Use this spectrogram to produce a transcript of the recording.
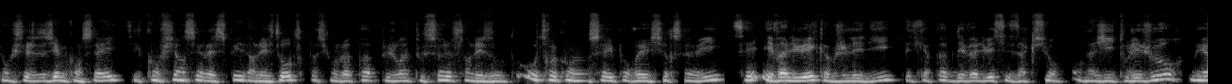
Donc c'est le deuxième conseil, c'est confiance et respect dans les autres parce qu'on ne va pas plus loin tout seul sans les autres. Autre conseil pour réussir sa vie, c'est évaluer, comme je l'ai dit, être capable d'évaluer ses actions. On agit tous les jours, mais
